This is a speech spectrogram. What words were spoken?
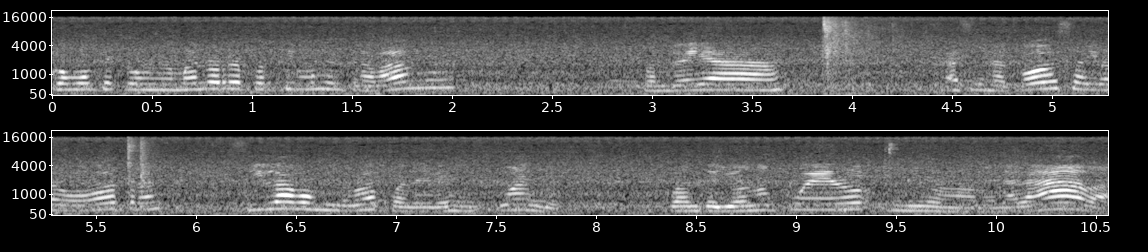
como que con mi mamá no repartimos el trabajo. Cuando ella hace una cosa, yo hago otra. Sí lavo mi ropa de vez en cuando cuando yo no puedo, mi mamá me la lava.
